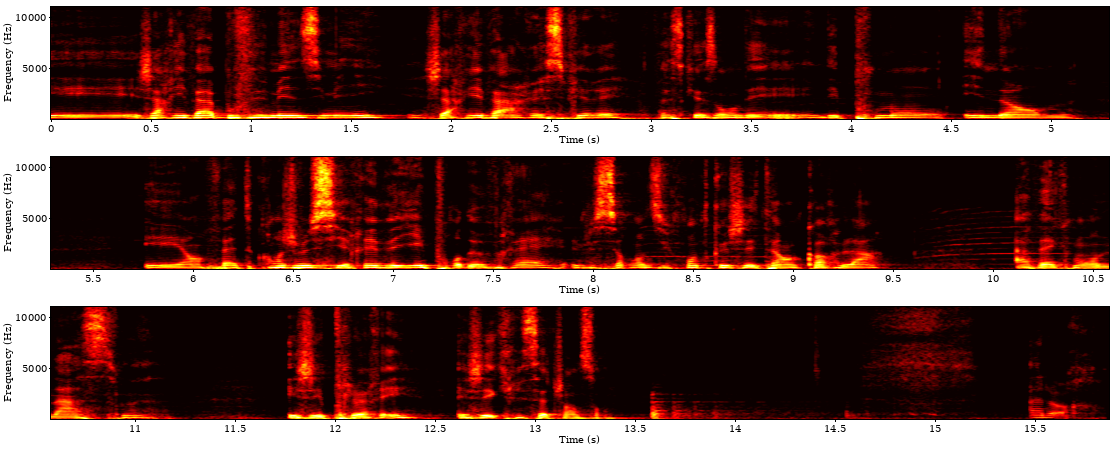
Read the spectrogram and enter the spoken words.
Et j'arrivais à bouffer mes amis, j'arrivais à respirer parce qu'elles ont des, des poumons énormes. Et en fait, quand je me suis réveillée pour de vrai, je me suis rendu compte que j'étais encore là avec mon asthme. Et j'ai pleuré et j'ai écrit cette chanson. Alors.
